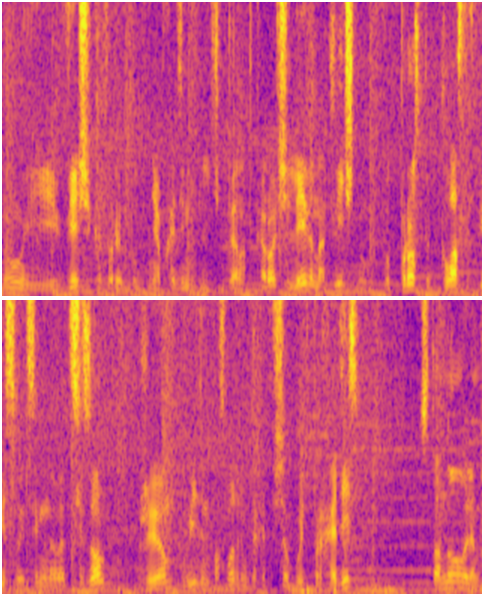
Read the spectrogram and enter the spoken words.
ну и вещи, которые будут необходимы для чемпионата. Короче, Левин отлично, вот, вот просто классно вписывается именно в этот сезон. Живем, увидим, посмотрим, как это все будет проходить установлен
